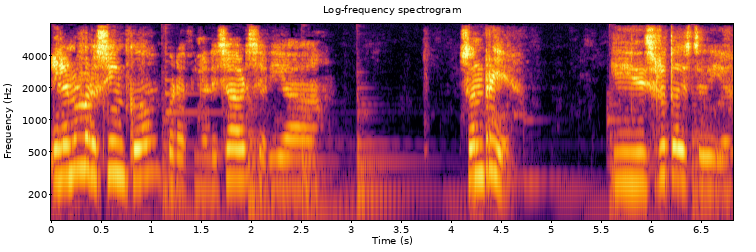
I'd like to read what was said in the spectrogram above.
Y la número 5, para finalizar, sería sonríe y disfruta de este día.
